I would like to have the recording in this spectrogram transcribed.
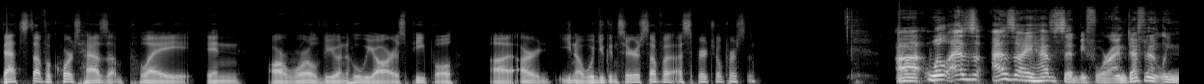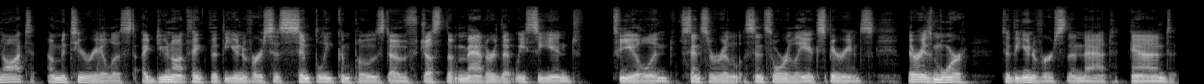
that stuff, of course, has a play in our worldview and who we are as people. Uh, are you know? Would you consider yourself a, a spiritual person? Uh, well, as as I have said before, I'm definitely not a materialist. I do not think that the universe is simply composed of just the matter that we see and feel and sensori- sensorily experience. There is more to the universe than that, and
